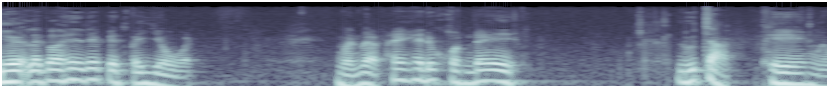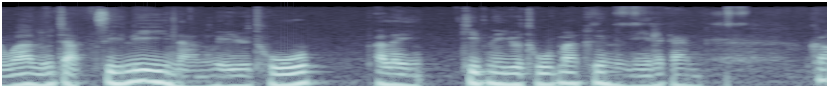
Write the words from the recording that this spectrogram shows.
เยอะแล้วก็ให้ได้เป็นประโยชน์ เหมือนแบบให้ให้ทุกคนได้รู้จักเพลงหรือว่ารู้จักซีรีส์หนังหรือ YouTube อะไรคลิปใน YouTube มากขึ้นอย่างนี้แล้วกัน ก็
